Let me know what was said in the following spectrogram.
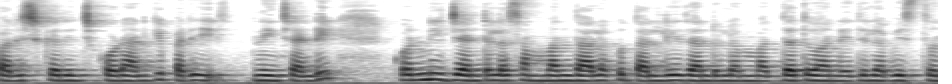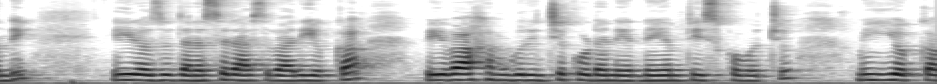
పరిష్కరించుకోవడానికి ప్రయత్నించండి. కొన్ని జంటల సంబంధాలకు తల్లిదండ్రుల మద్దతు అనేది లభిస్తుంది. ఈరోజు ధనుసు రాశి వారి యొక్క వివాహం గురించి కూడా నిర్ణయం తీసుకోవచ్చు. మీ యొక్క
